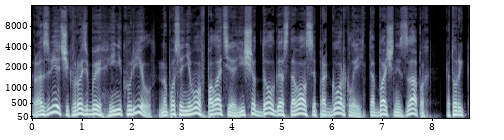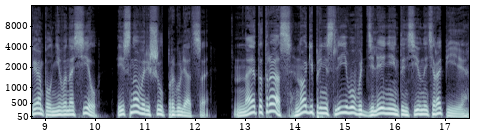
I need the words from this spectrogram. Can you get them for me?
Разведчик вроде бы и не курил, но после него в палате еще долго оставался прогорклый табачный запах, который Кэмпбелл не выносил, и снова решил прогуляться. На этот раз ноги принесли его в отделение интенсивной терапии,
